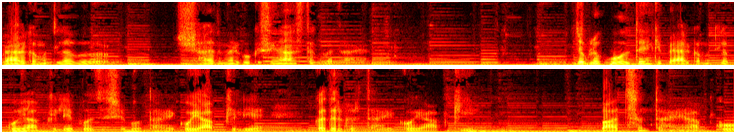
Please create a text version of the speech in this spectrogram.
प्यार का मतलब शायद मेरे को किसी ने आज तक बताया। जब लोग बोलते हैं कि प्यार का मतलब कोई आपके लिए पॉजिटिव होता है, कोई आपके लिए कदर करता है, कोई आपकी बात सुनता है, आपको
